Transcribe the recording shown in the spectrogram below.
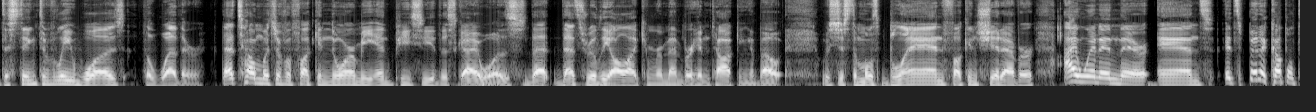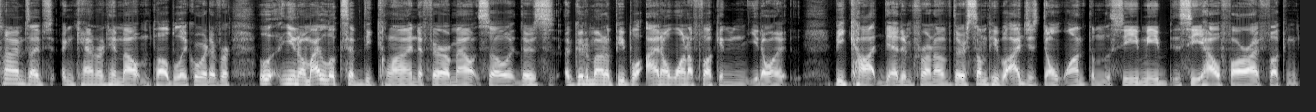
distinctively, was the weather. That's how much of a fucking normie NPC this guy was. That That's really all I can remember him talking about. It was just the most bland fucking shit ever. I went in there and it's been a couple times I've encountered him out in public or whatever. You know, my looks have declined a fair amount, so there's a good amount of people I don't want to fucking, you know, be caught dead in front of. There's some people I just don't want them to see me, see how far I fucking,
